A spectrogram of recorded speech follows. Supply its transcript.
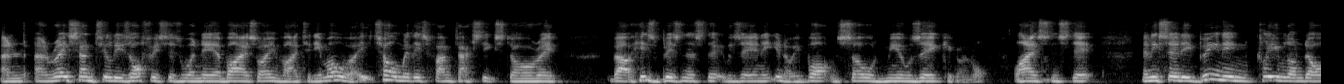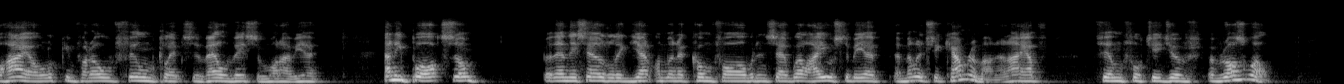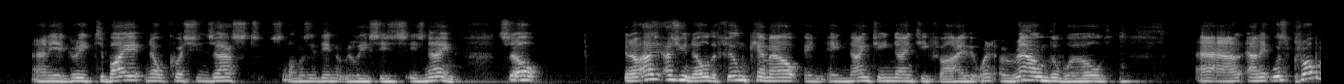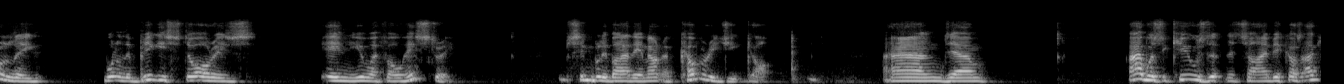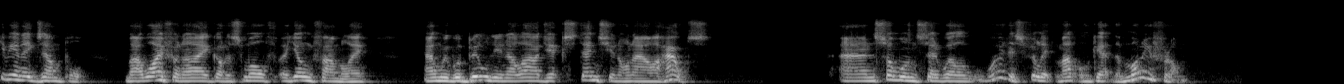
and, and Ray Santilli's offices were nearby, so I invited him over. He told me this fantastic story about his business that he was in. You know, he bought and sold music, you licensed it. And he said he'd been in Cleveland, Ohio, looking for old film clips of Elvis and what have you. And he bought some. But then this elderly gentleman had come forward and said, Well, I used to be a, a military cameraman and I have film footage of, of Roswell and he agreed to buy it, no questions asked, so long as he didn't release his, his name. So, you know, as, as you know, the film came out in, in 1995. It went around the world, and it was probably one of the biggest stories in UFO history, simply by the amount of coverage it got. And um, I was accused at the time because I'll give you an example. My wife and I got a small, a young family, and we were building a large extension on our house. And someone said, Well, where does Philip Mantle get the money from?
